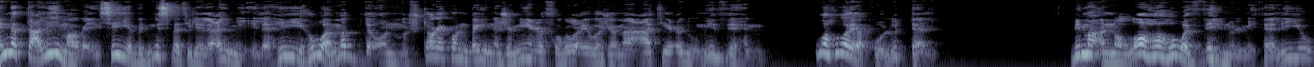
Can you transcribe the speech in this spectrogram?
إن التعليم الرئيسي بالنسبة للعلم الإلهي هو مبدأ مشترك بين جميع فروع وجماعات علوم الذهن، وهو يقول التالي: بما أن الله هو الذهن المثالي،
